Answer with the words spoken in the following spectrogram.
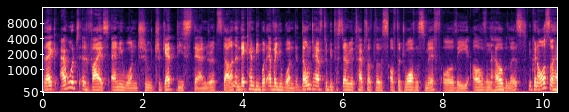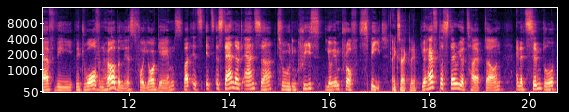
like i would advise anyone to to get these standards down and they can be whatever you want they don't have to be the stereotypes of the of the dwarven smith or the elven herbalist you can also have the the dwarven herbalist for your games but it's it's a standard answer to increase your improv speed Exactly. you have the stereotype down and it's simple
